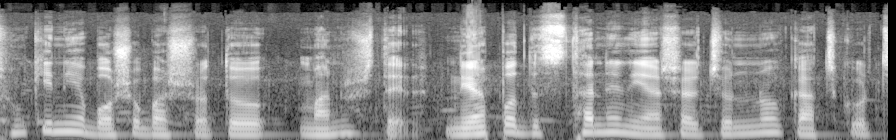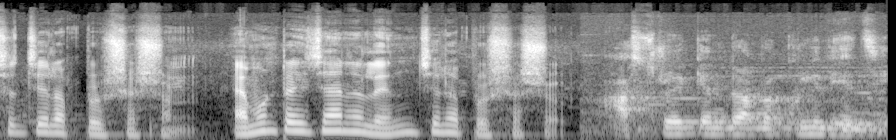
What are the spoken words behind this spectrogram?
ঝুঁকি নিয়ে বসবাসরত মানুষদের নিরাপদ স্থানে নিয়ে আসার জন্য কাজ করছে জেলা প্রশাসন। এমনটাই জানালেন জেলা প্রশাসক। আশ্রয় কেন্দ্র আমরা খুলে দিয়েছি।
